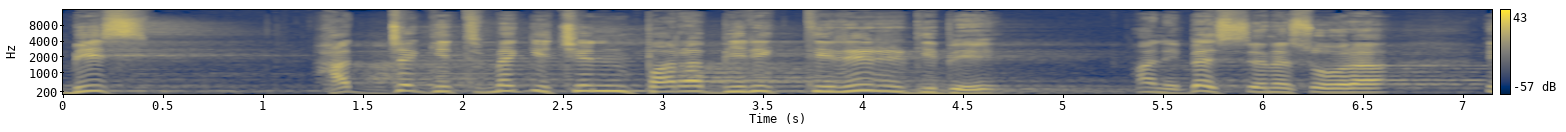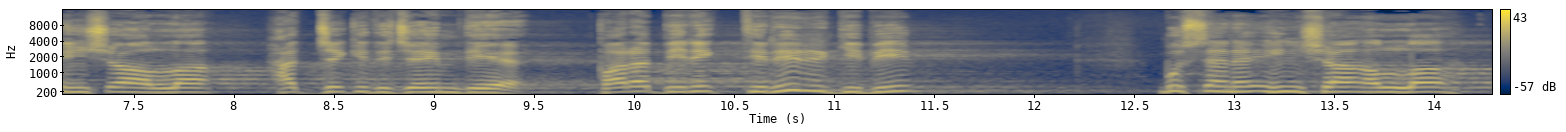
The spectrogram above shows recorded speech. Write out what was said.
biz hacca gitmek için para biriktirir gibi hani beş sene sonra inşallah hacca gideceğim diye para biriktirir gibi bu sene inşallah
